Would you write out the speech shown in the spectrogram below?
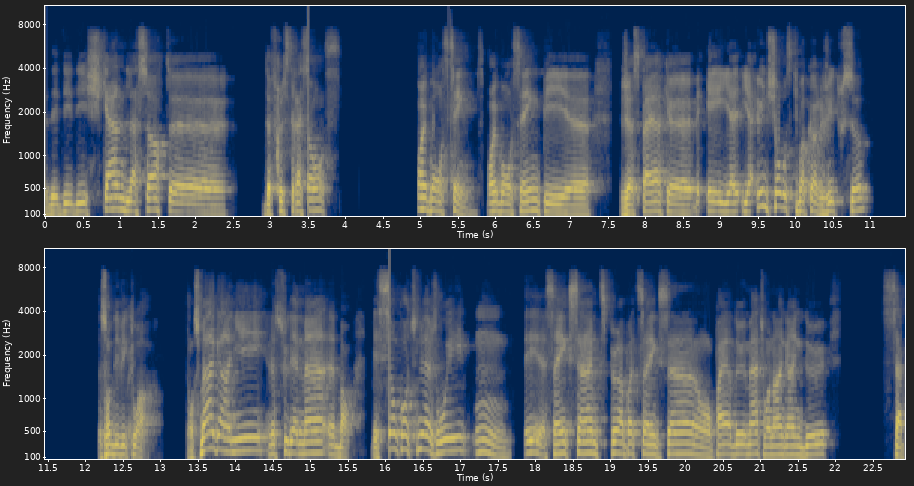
des, des, des, chicanes de la sorte de frustration, c'est pas un bon signe. C'est pas un bon signe. Puis j'espère que. Et il y, a, y, a, une chose qui va corriger tout ça. Ce sont des victoires. On se met à gagner, là, soudainement, bon. Mais si on continue à jouer, hmm, 500, un petit peu en bas de 500, on perd deux matchs, on en gagne deux, ça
